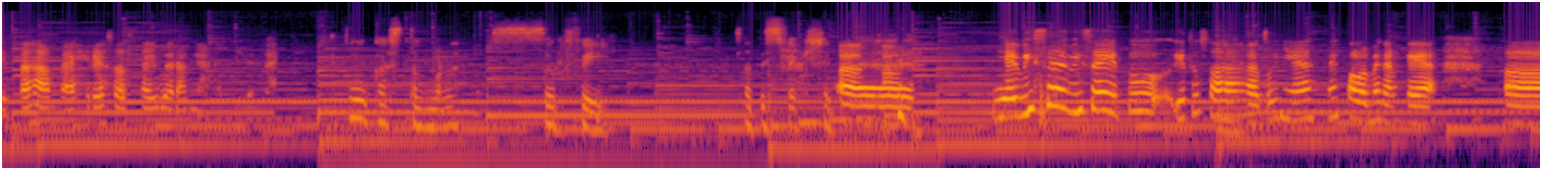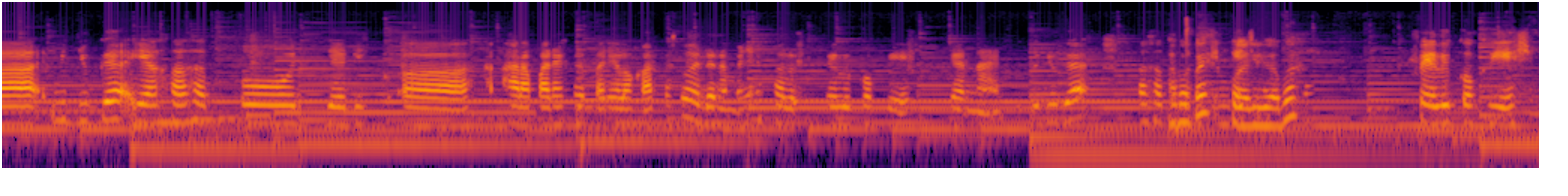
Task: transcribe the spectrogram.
kita sampai akhirnya selesai barangnya. Ada itu customer survey satisfaction. Uh, ya bisa bisa itu itu salah satunya. Nah, kalau misalkan kayak uh, ini juga yang salah satu jadi uh, harapannya ke depannya lokal itu ada namanya value, value co-creation nah itu juga salah satu apa value apa value co-creation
